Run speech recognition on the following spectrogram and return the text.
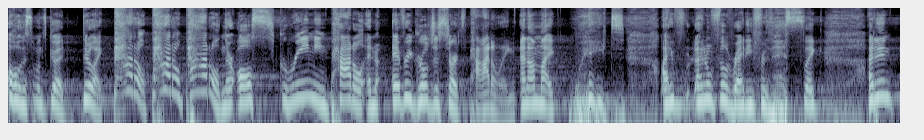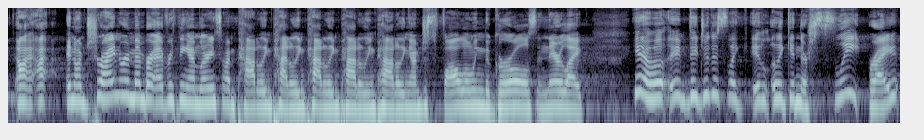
oh, this one's good. They're like, paddle, paddle, paddle. And they're all screaming paddle. And every girl just starts paddling. And I'm like, wait, I, I don't feel ready for this. Like, I didn't, I, I, and I'm trying to remember everything I'm learning. So I'm paddling, paddling, paddling, paddling, paddling. I'm just following the girls. And they're like, you know, they do this like like in their sleep, right?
